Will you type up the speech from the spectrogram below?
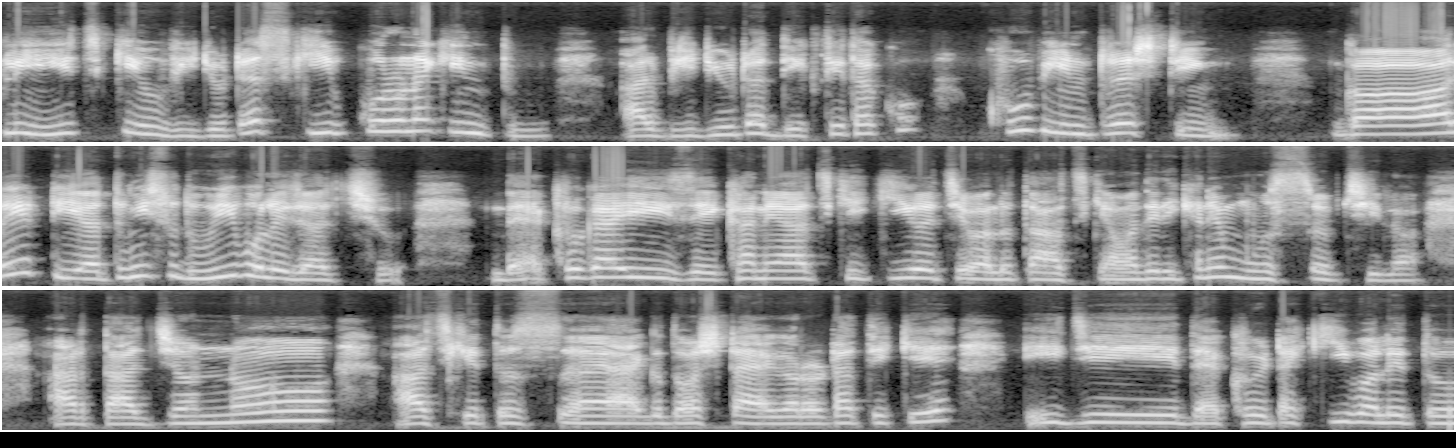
প্লিজ কেউ ভিডিওটা স্কিপ করো না কিন্তু। আর ভিডিওটা দেখতে থাকো, খুব ইন্টারেস্টিং গারে টিয়া, তুমি শুধুই বলে যাচ্ছ। দেখো গাইস এখানে আজকে কি হচ্ছে বলো তো? আজকে আমাদের এখানে মৎসব ছিল। আর তার জন্য আজকে তো এক দশটা, এগারোটা থেকে এই যে দেখো এটা কি বলে তো?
